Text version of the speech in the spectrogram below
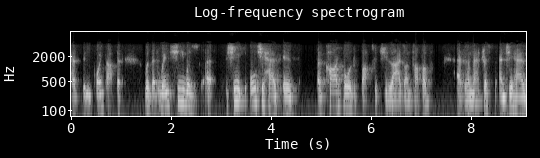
has, didn't point out that was that when she was, uh, she, all she has is a cardboard box which she lies on top of as her mattress, and she has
